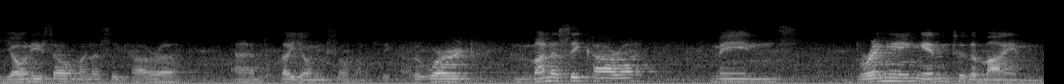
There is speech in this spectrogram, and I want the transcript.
yoniso manasikara and ayoniso manasikara. The word manasikara means bringing into the mind.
